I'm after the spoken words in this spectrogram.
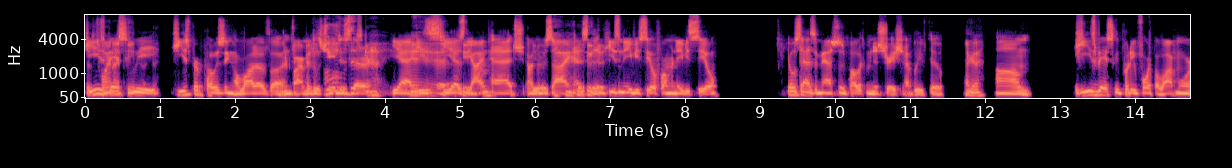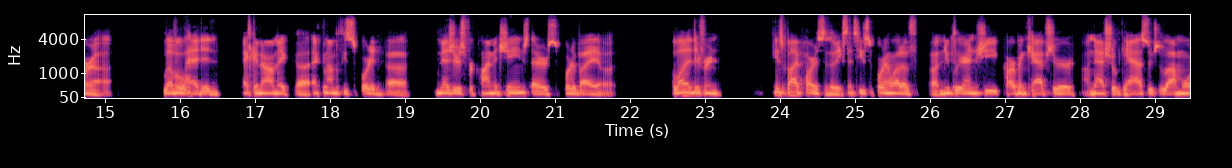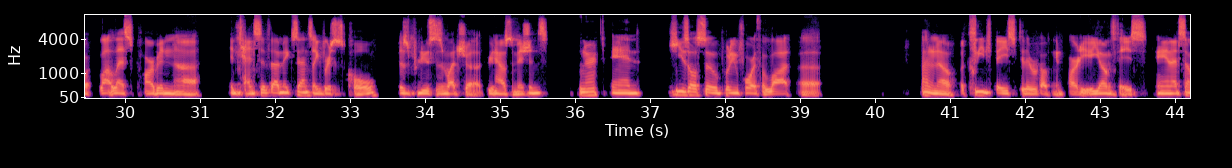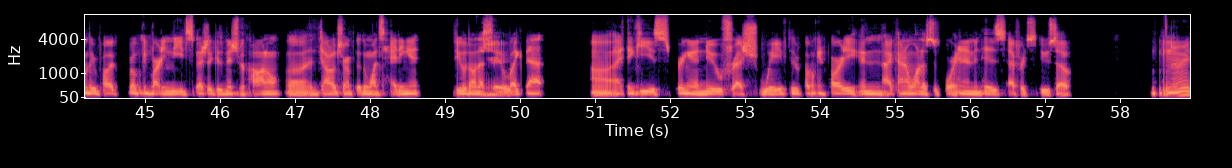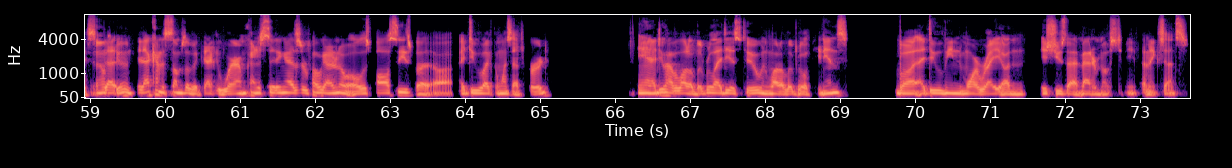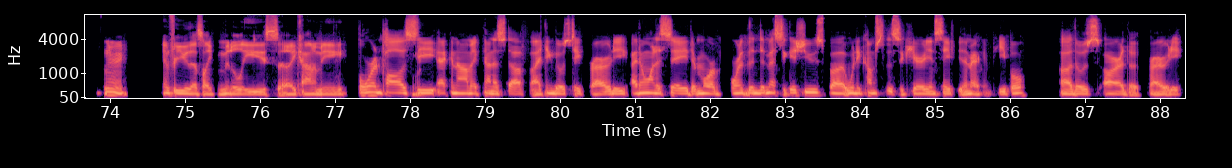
He's basically he's proposing a lot of uh, environmental changes Oh, that are guy. Yeah, he's he has the eye patch under Yeah. his eye. Has the he's a Navy SEAL, former Navy SEAL. He also has a master's in public administration, I believe, too. Okay. Um, he's basically putting forth a lot more uh, level-headed, economic, uh, economically supported uh, measures for climate change that are supported by uh, a lot of different. It's bipartisan. That makes sense. He's supporting a lot of uh, nuclear energy, carbon capture, uh, natural gas, which is a lot more, a lot less carbon uh, intensive. That makes sense. Like versus coal doesn't produce as much uh, greenhouse emissions. Right. And he's also putting forth a lot, uh, I don't know, a clean face to the Republican Party, a young face. And that's something the Republican Party needs, especially because Mitch McConnell uh, and Donald Trump are the ones heading it. People don't necessarily like that. Uh, I think he's bringing a new, fresh wave to the Republican Party, and I kind of want to support him in his efforts to do so All right. Sounds that, good. That kind of sums up exactly where I'm kind of sitting as a Republican. I don't know all his policies, but uh, I do like the ones I've heard. And I do have a lot of liberal ideas too, and a lot of liberal opinions. But I do lean more right on issues that matter most to me, if that makes sense. All right. And for you, that's like Middle East uh, economy. Foreign policy, economic kind of stuff, I think those take priority. I don't want to say they're more important than domestic issues, but when it comes to the security and safety of the American people, uh, those are the priority.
